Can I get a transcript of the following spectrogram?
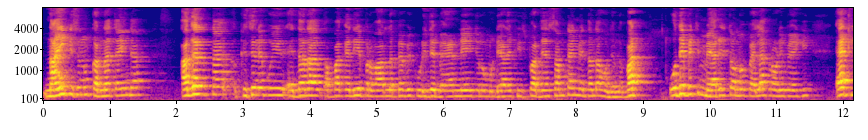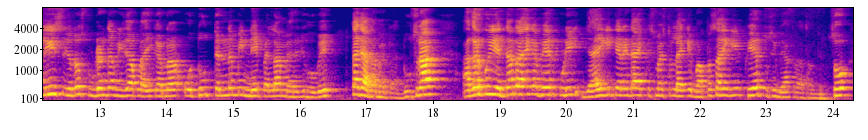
ਨਾ ਹੀ ਕਿਸੇ ਨੂੰ ਕਰਨਾ ਚਾਹੀਦਾ। ਅਗਰ ਤਾਂ ਕਿਸੇ ਨੇ ਕੋਈ ਇਦਾਂ ਦਾ ਆਪਾਂ ਕਹਿ ਦਈਏ ਪਰਿਵਾਰ ਲੱਭਿਆ ਵੀ ਕੁੜੀ ਦੇ ਬੈਂਡ ਨੇ, ਚਲੋ ਮੁੰਡੇ ਵਾਲੇ ਫੀਸ ਭਰਦੇ ਆ ਸਮ ਟਾਈਮ ਇਦਾਂ ਦਾ ਹੋ ਜਾਂਦਾ। ਬਟ ਉਹਦੇ ਵਿੱਚ ਮੈਰਿਜ ਤੁਹਾਨੂੰ ਪਹਿਲਾਂ ਕਰਾਉਣੀ ਪਏਗੀ। ਐਟ ਲੀਸਟ ਜਦੋਂ ਸਟੂਡੈਂਟ ਦਾ ਵੀਜ਼ਾ ਅਪਲਾਈ ਕਰਨਾ, ਉਦੋਂ 3 ਮਹੀਨੇ ਪਹਿਲਾਂ ਮੈਰਿਜ ਹੋਵੇ ਤਾਂ ਜ਼ਿਆਦਾ ਬੈਟਰ ਹੈ ਦੂਸਰਾ ਅਗਰ ਕੋਈ ਇਦਾਂ ਦਾ ਆਏਗਾ, ਫਿਰ ਕੁੜੀ ਜਾਏਗੀ ਕੈਨੇਡਾ ਇੱਕ ਸਮੈਸਟਰ ਲੈ ਕੇ ਵਾਪਸ ਆਏਗੀ, ਫਿਰ ਤੁਸੀਂ ਵਿਆਹ ਕਰਾ ਸਕਦੇ ਹੋ। ਸੋ,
